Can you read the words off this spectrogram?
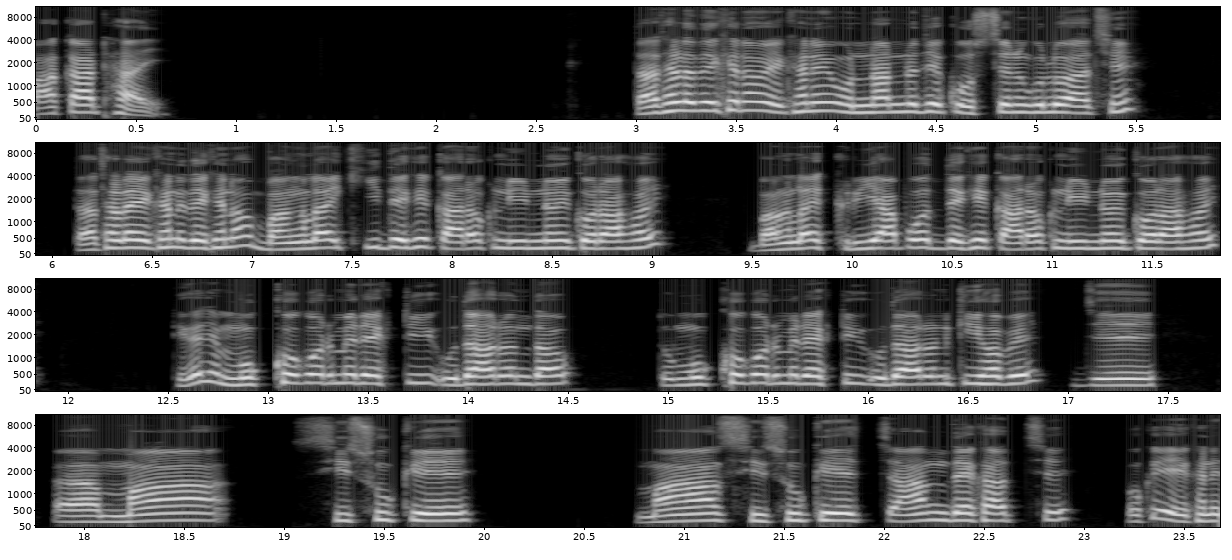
পাকা ঠাঁই? তাছাড়া দেখে নাও এখানে অন্যান্য যে কোশ্চেনগুলো আছে, তাছাড়া এখানে দেখে নাও বাংলায় কি দেখে কারক নির্ণয় করা হয়? বাংলায় ক্রিয়াপদ দেখে কারক নির্ণয় করা হয়। ঠিক আছে? মুখ্য কর্মের একটি উদাহরণ দাও। তো মুখ্য কর্মের একটি উদাহরণ কি হবে? যে মা শিশুকে মা শিশুকে চাঁদ দেখাচ্ছে। ওকে? এখানে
